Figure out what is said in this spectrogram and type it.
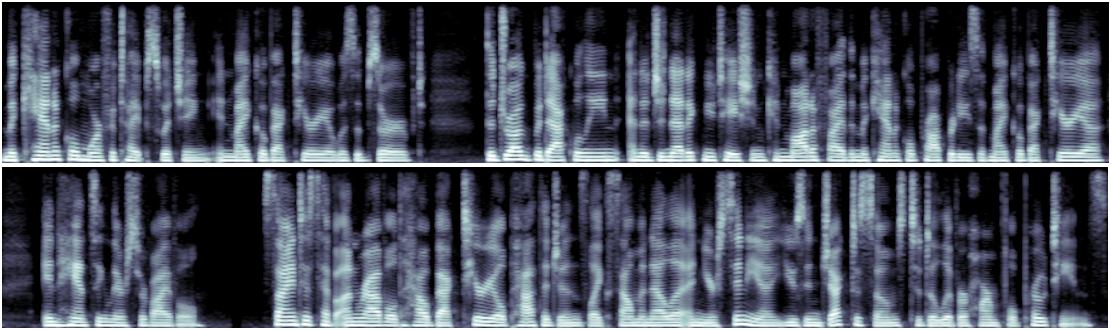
mechanical morphotype switching in mycobacteria was observed. The drug bedaquiline and a genetic mutation can modify the mechanical properties of mycobacteria, enhancing their survival. Scientists have unraveled how bacterial pathogens like Salmonella and Yersinia use injectosomes to deliver harmful proteins.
